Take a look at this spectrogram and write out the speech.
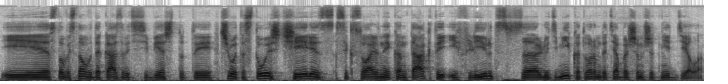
и снова и снова доказывать себе, что ты чего-то стоишь через сексуальные контакты и флирт с людьми, которым до тебя большим счет нет дела.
